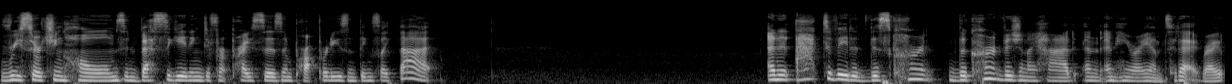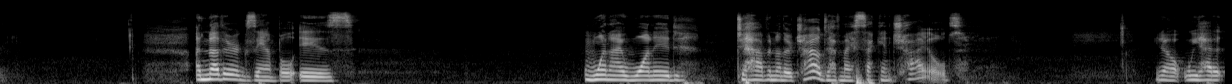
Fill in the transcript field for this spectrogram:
researching homes, investigating different prices and properties and things like that. And it activated this current the current vision i had and and here i am today right? Another example is when i wanted to have another child to have my second child. You know we had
